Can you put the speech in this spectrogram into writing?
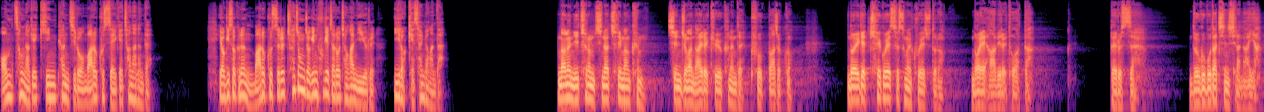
엄청나게 긴 편지로 마르쿠스에게 전하는데 여기서 그는 마르쿠스를 최종적인 후계자로 정한 이유를 이렇게 설명한다. 나는 이처럼 지나치리만큼 진중한 아이를 교육하는데 푹 빠졌고 너에게 최고의 스승을 구해주도록 너의 아비를 도왔다. 베르스, 누구보다 진실한 아이야.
